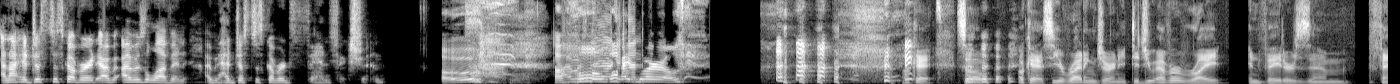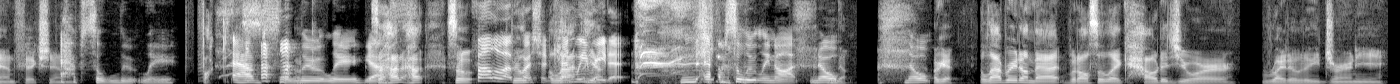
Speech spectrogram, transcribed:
and I had just discovered, I, I was 11, I had just discovered fan fiction. Oh, a whole wide again. world. okay. So okay, so your writing journey. Did you ever write Invader Zim fan fiction? Absolutely. Fuck. Absolutely. Yeah. So how how so Follow up Bill- question: ela- Can we yeah. read it? absolutely not. Nope. No. Nope. Okay, elaborate on that, but also like how did your writerly journey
